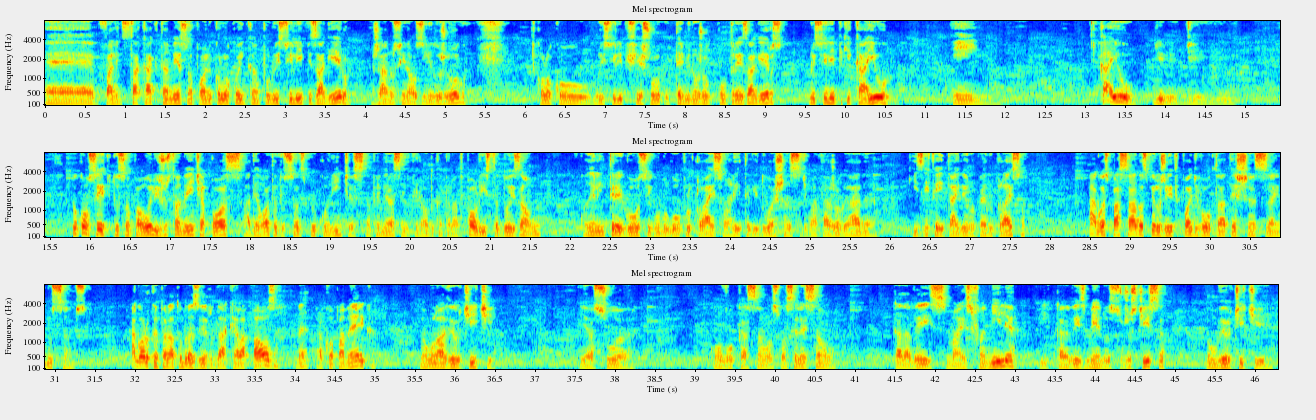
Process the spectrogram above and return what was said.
É, vale destacar que também o São Paulo colocou em campo o Luiz Felipe, zagueiro, já no finalzinho do jogo. Colocou o Luiz Felipe, fechou e terminou o jogo com três zagueiros. Luiz Felipe que caiu em. caiu de, de no conceito do São Paulo, justamente após a derrota do Santos para o Corinthians na primeira semifinal do Campeonato Paulista, 2 a 1 quando ele entregou o segundo gol para o Clayson ali, teve duas chances de matar a jogada, quis enfeitar e deu no pé do Clayson. Águas passadas, pelo jeito, pode voltar a ter chances aí no Santos. Agora o Campeonato Brasileiro dá aquela pausa, né, para a Copa América. Vamos lá ver o Tite e a sua convocação, a sua seleção cada vez mais família e cada vez menos justiça. Vamos ver o Tite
